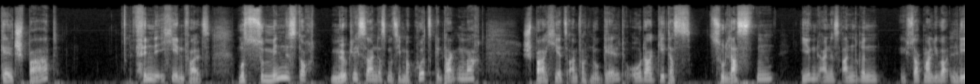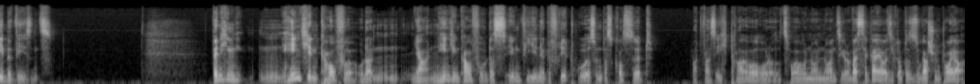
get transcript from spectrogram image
Geld spart, finde ich jedenfalls, muss zumindest doch möglich sein, dass man sich mal kurz Gedanken macht, spare ich hier jetzt einfach nur Geld oder geht das zu Lasten irgendeines anderen, ich sag mal lieber Lebewesens? Wenn ich ein, Hähnchen kaufe oder ja, ein Hähnchen kaufe, das irgendwie in der Gefriertruhe ist und das kostet, was weiß ich, 3 Euro oder so, 2,99 Euro oder weiß der Geier was, ich glaube, das ist sogar schon teuer,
